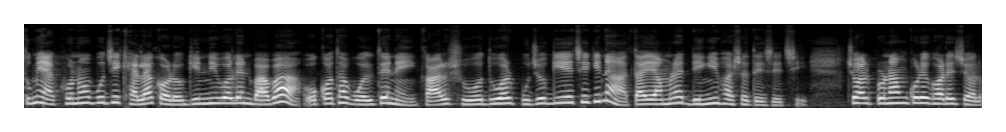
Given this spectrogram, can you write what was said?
তুমি এখনও বুঝি খেলা করো? গিন্নি বলেন, বাবা, ও কথা বলতে নেই। কাল শুয়োদুয়ার পুজো গিয়েছে কি না, তাই আমরা ডিঙি ভাসাতে এসেছি। চল, প্রণাম করে ঘরে চল।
